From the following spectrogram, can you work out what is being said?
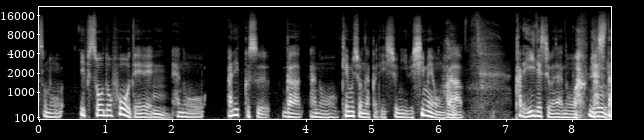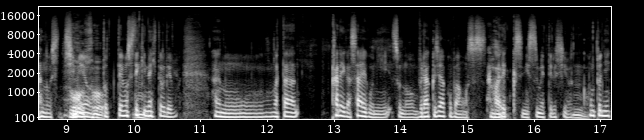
そのエピソード4で、うん。あのーアレックスがあのー刑務所の中で一緒にいるシメオンが、は彼いいですよね。あの、ラスタのシメオン。そうそう。とっても素敵な人で、あのーまた彼が最後にそのブラック・ジャコバンをアレックスに進めてるシーンは、うん。本当に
